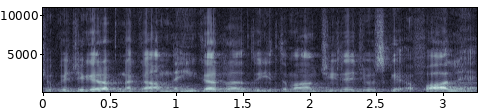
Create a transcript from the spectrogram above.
چونکہ جگر اپنا کام نہیں کر رہا تو یہ تمام چیزیں جو اس کے افعال ہیں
